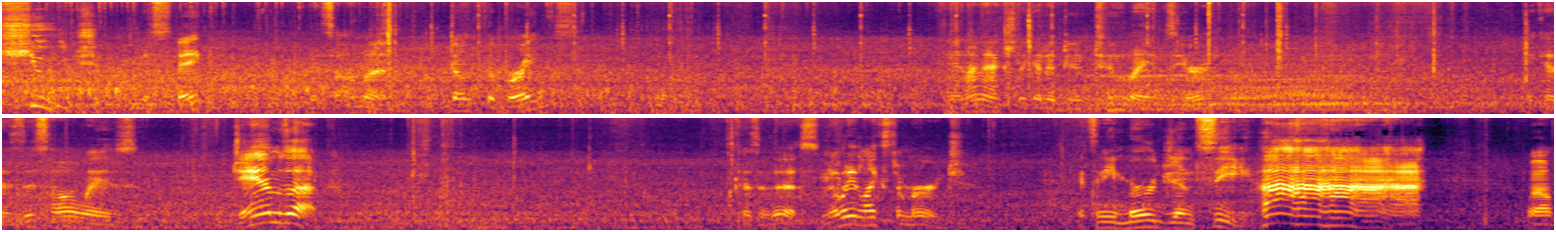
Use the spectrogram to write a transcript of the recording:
huge mistake. And so I'm gonna dunk the brakes. And I'm actually gonna do two lanes here. Because this always jams up. Because of this. Nobody likes to merge. It's an emergency. Ha ha ha ha. Well,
